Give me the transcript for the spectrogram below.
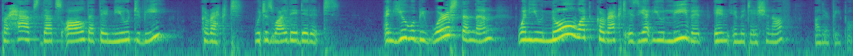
perhaps that's all that they knew to be correct, which is why they did it. And you would be worse than them when you know what correct is, yet you leave it in imitation of other people.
